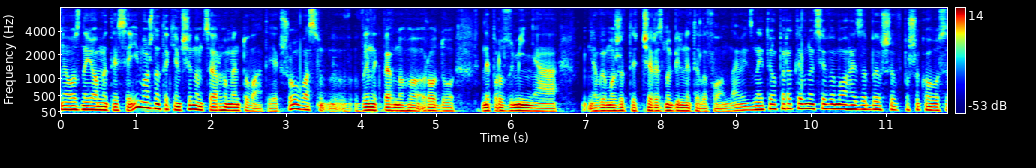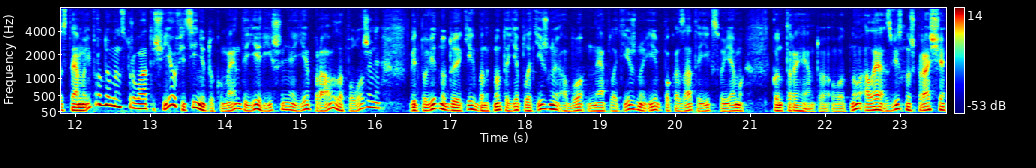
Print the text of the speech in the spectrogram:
е, ознайомитися, і можна таким чином це аргументувати. Якщо у вас виник певного роду непорозуміння, ви можете через мобільний телефон навіть знайти оперативно ці вимоги, забивши в пошукову систему, і продемонструвати, що є офіційні документи, є рішення, є правила, положення, відповідно до яких банкнота є платіжною або неплатіжною, і показати їх своєму контрагенту. От ну але звісно ж краще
